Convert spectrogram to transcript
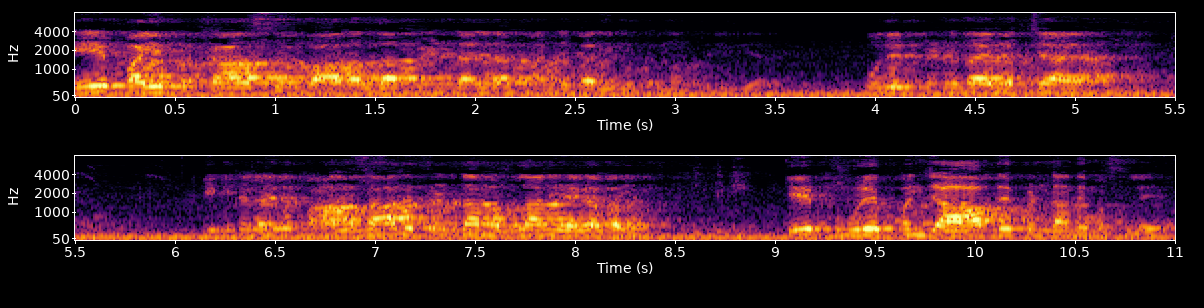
ਇਹ ਭਾਈ ਪ੍ਰਕਾਸ਼ ਸਿੰਘ ਬਾਦਲ ਦਾ ਪਿੰਡ ਆ, ਜਿਹੜਾ ਪੰਜ ਵਾਰੀ ਮੁੱਖ ਮੰਤਰੀ ਰਿਹਾ। ਉਹਦੇ ਪਿੰਡ ਦਾ ਇਹ ਬੱਚਾ ਆ। ਇਹ ਇਕੱਲੇ ਬਾਦਲ ਸਾਹਿਬ ਦੇ ਪਿੰਡ ਦਾ ਮਸਲਾ ਨਹੀਂ ਹੈਗਾ ਭਾਈ। ਇਹ ਪੂਰੇ ਪੰਜਾਬ ਦੇ ਪਿੰਡਾਂ ਦੇ ਮਸਲੇ ਆ।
